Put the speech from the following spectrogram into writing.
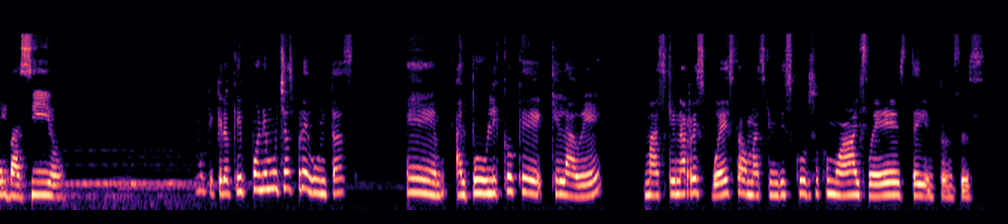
el vacío. Como que creo que pone muchas preguntas eh, al público que, que la ve, más que una respuesta o más que un discurso como, ay, fue este, y entonces,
